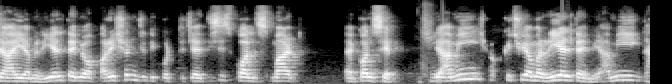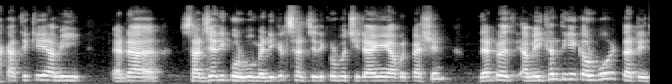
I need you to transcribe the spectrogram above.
চাই আমি রিয়েল টাইমে অপারেশন যদি করতে চাই this is call smart concept. আমি সবকিছু আমার রিয়েল টাইমে আমি ঢাকা থেকে আমি একটা সার্জারি করব মেডিকেল সার্জারি করব চিটাঙে আমার প্যাশেন্ট দ্যাট ওয়াজ আমি এখান থেকে করব দ্যাট ইজ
